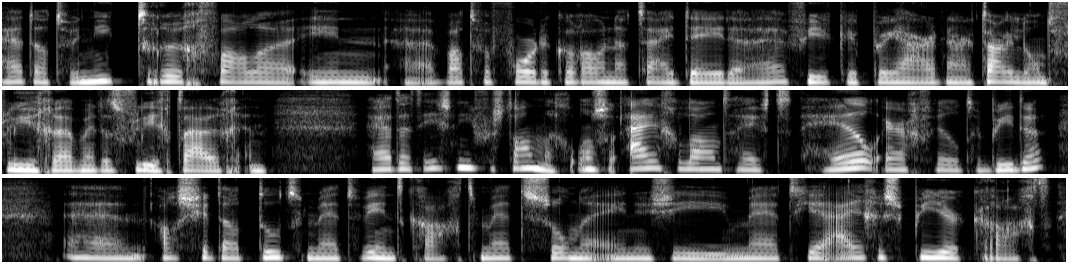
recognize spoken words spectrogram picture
hè, dat we niet terugvallen in uh, wat we voor de coronatijd deden. Hè? Vier keer per jaar naar Thailand vliegen met het vliegtuig. En hè, dat is niet verstandig. Ons eigen land heeft heel erg veel te bieden. En als je dat doet met windkracht, met zonne-energie, met je eigen spierkracht.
